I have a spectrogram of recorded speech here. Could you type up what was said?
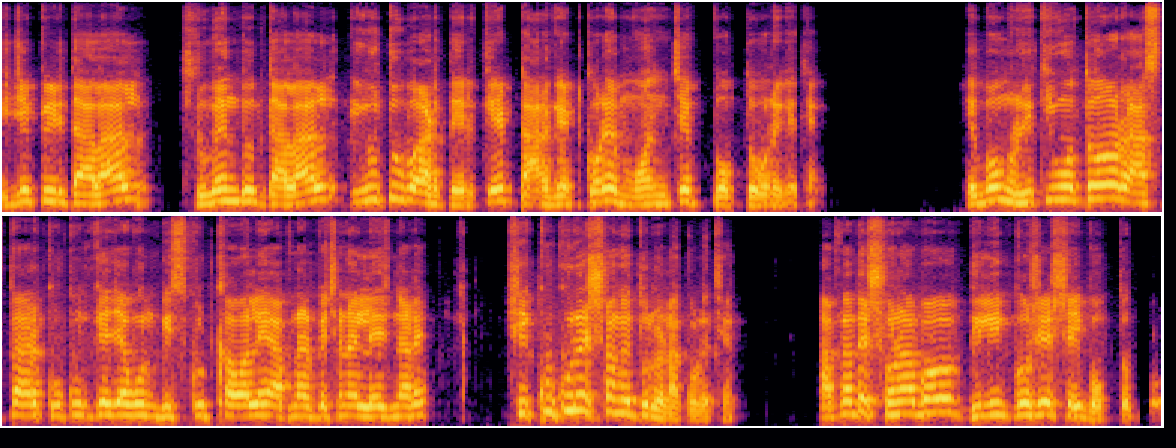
বিজেপির দালাল, শুভেন্দুর দালাল, ইউটিউবারদেরকে টার্গেট করে মঞ্চে বক্তব্য রেখেছেন। এবং রীতিমতো রাস্তার কুকুরকে যেমন বিস্কুট খাওয়ালে আপনার পেছনে লেজ নাড়ে, সেই কুকুরের সঙ্গে তুলনা করেছেন। আপনাদের শোনাবো দিলীপ ঘোষের সেই বক্তব্য।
